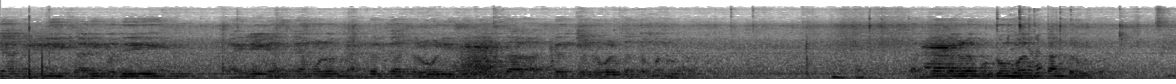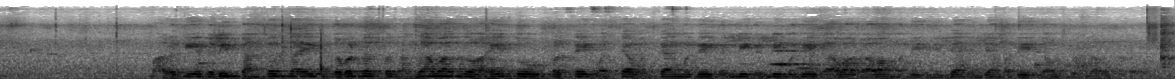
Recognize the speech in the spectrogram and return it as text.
या दिल्ली चाळीमध्ये राहिले असल्यामुळं कॅन्सरच्या चळवळीशी त्यांचा अत्यंत जवळचा संबंध होता. त्यांचं सगळं कुटुंबच कांतर होतं. भारतीय दलित कांतरचा एक जबरदस्त झंझावात जो आहे तो प्रत्येक वस्त्या वस्त्यांमध्ये गल्ली गल्लीमध्ये गावागावामध्ये जिल्ह्या जिल्ह्यामध्ये जाऊन पोचला होता.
